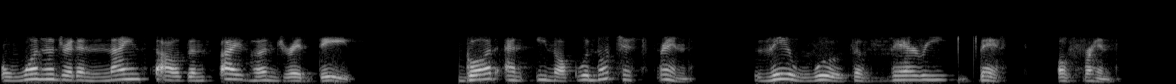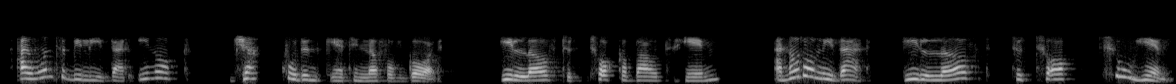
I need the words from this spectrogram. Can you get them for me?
109,500 days. God and Enoch were not just friends, they were the very best of friends. I want to believe that Enoch just couldn't get enough of God. He loved to talk about Him. And not only that, he loved to talk to Him.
